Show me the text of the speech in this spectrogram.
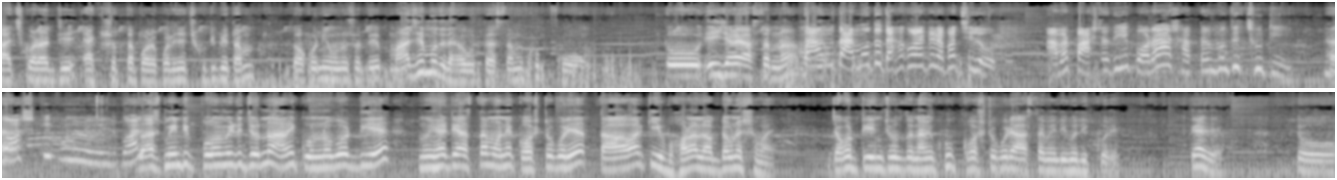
কাজ করার যে এক সপ্তাহ পরে পরে যে ছুটি পেতাম তখনই অনুর সাথে মাঝে মধ্যে দেখা করতে আসতাম খুব কম। তো এই জায়গায় আসতাম না মানে তার মধ্যে দেখা করার একটা ব্যাপার ছিল। আমার পাঁচটা দিয়ে পড়া সাতটার মধ্যে ছুটি। হ্যাঁ। দশ কি পনেরো মিনিট বল? দশ মিনিট পনেরো মিনিটের জন্য আমি কন্যগর দিয়ে নৈহাটি আসতাম অনেক কষ্ট করে। তাও আবার কি ভরা লকডাউনের সময়। যখন ট্রেন চলতো না আমি খুব কষ্ট করে আসতাম এদিক ওদিক করে। ঠিক আছে? তো,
